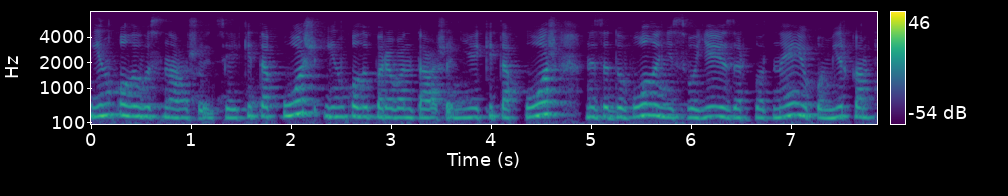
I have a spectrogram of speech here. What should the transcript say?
інколи виснажуються, які також інколи перевантажені, які також незадоволені своєю зарплатнею по міркам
